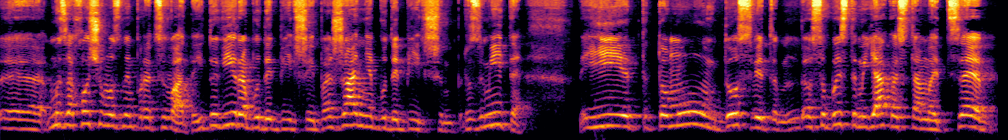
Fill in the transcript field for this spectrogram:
е, ми захочемо з ним працювати. І довіра буде більше, і бажання буде більшим. Розумієте? І тому досвід особистими якостями це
